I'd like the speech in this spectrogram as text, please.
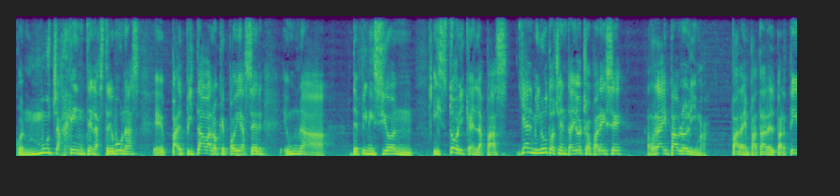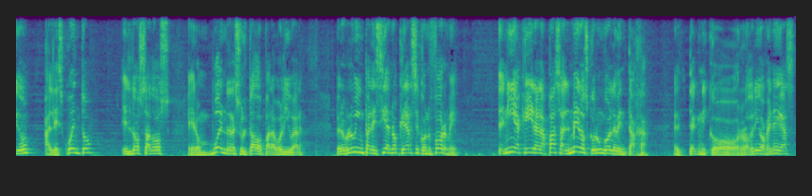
con mucha gente en las tribunas, eh, palpitaba lo que podía ser una definición histórica en La Paz. Ya al minuto 88 aparece Ray Pablo Lima para empatar el partido. Al descuento, el 2 a 2 era un buen resultado para Bolívar, pero Blooming parecía no quedarse conforme. Tenía que ir a La Paz al menos con un gol de ventaja. El técnico Rodrigo Venegas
